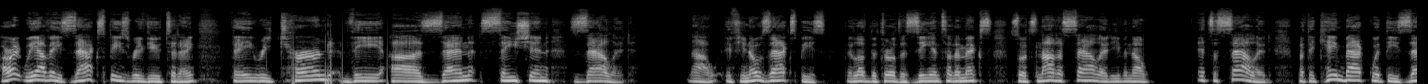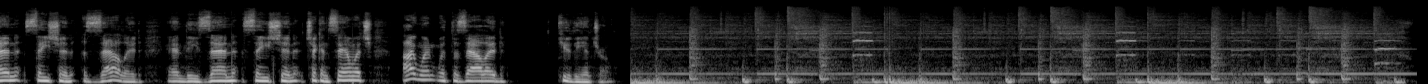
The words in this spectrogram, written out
All right, we have a Zaxby's review today. They returned the uh, Zensation Salad. Now, if you know Zaxby's, they love to throw the Z into the mix, so it's not a salad, even though it's a salad. But they came back with the Zensation Salad and the Zensation Chicken Sandwich. I went with the salad. Cue the intro.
